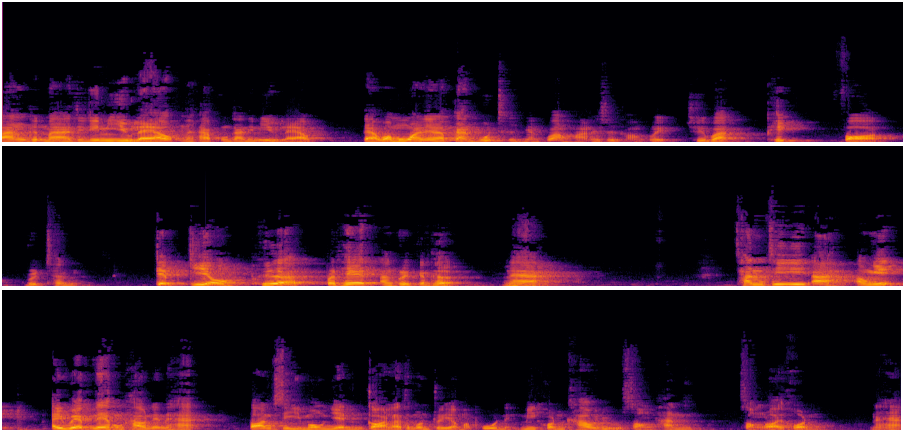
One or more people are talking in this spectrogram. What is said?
ตั้งขึ้นมาจริงๆมีอยู่แล้วนะครับ โครงการนี้มีอยู่แล้ว แต่ว่าเมื่อวานได้รับการพูดถึงอย่างกว้างขวางในสื่อของอังกฤษชื่อว่า Pick for Britain เก็บเกี่ยวเพื่อประเทศอังกฤษกันเถอะนะฮะทันทีอะเอางี้ไอ้เว็บเนี้ยของเขาเนี่ยนะฮะตอนสี่โมงเย็นก่อนรัฐมนตรีออกมาพูดเนี่ยมีคนเข้าอยู่สองพันสองร้อยคนนะฮะ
